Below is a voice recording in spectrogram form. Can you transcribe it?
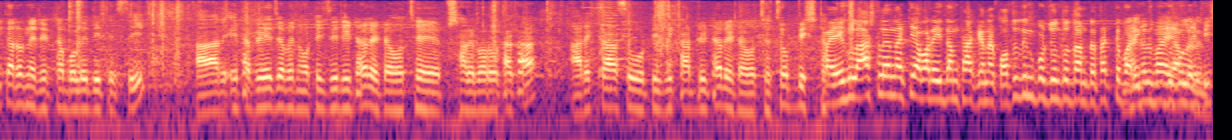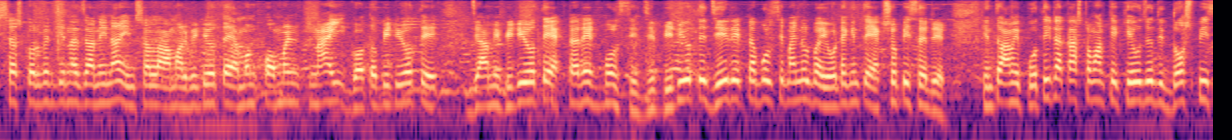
এই কারণে রেটটা বলে দিতেছি। আর এটা পেয়ে যাবেন ওটিজি রিডার এটা হচ্ছে সাড়ে বারো টাকা। আরেকটা আছে ওটিজি কার্ড রিডার এটা হচ্ছে চব্বিশ টাকা। এগুলো আসলে নাকি আবার এই দাম থাকে না? কতদিন পর্যন্ত দামটা থাকতে পারে? ভাই আপনি বিশ্বাস করবেন কিনা জানি না। ইনশাল্লাহ আমার ভিডিওতে এমন কমেন্ট নাই গত ভিডিওতে যে আমি ভিডিওতে একটা রেট বলছি। যে ভিডিওতে যে রেটটা বলছি মাইনুল ভাই ওটা কিন্তু একশো পিসের রেট কিন্তু আমি প্রতিটা কাস্টমারকে কেউ যদি দশ পিস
